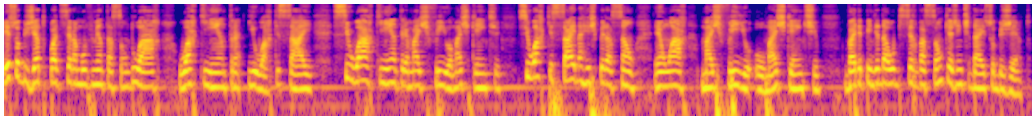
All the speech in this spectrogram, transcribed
Esse objeto pode ser a movimentação do ar, o ar que entra e o ar que sai. Se o ar que entra é mais frio ou mais quente, se o ar que sai na respiração é um ar mais frio ou mais quente vai depender da observação que a gente dá a esse objeto.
